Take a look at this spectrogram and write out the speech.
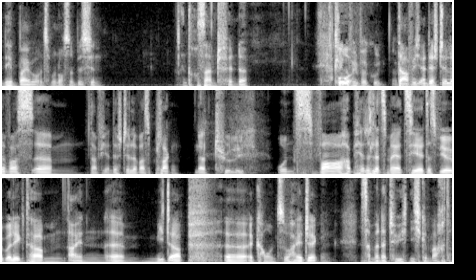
nebenbei bei uns immer noch so ein bisschen interessant finde. Klingt oh, auf jeden Fall cool. Darf ich an der Stelle was, ähm, darf ich an der Stelle was pluggen? Natürlich. Und zwar habe ich ja das letzte Mal erzählt, dass wir überlegt haben, einen ähm, Meetup-Account äh, zu hijacken. Das haben wir natürlich nicht gemacht.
